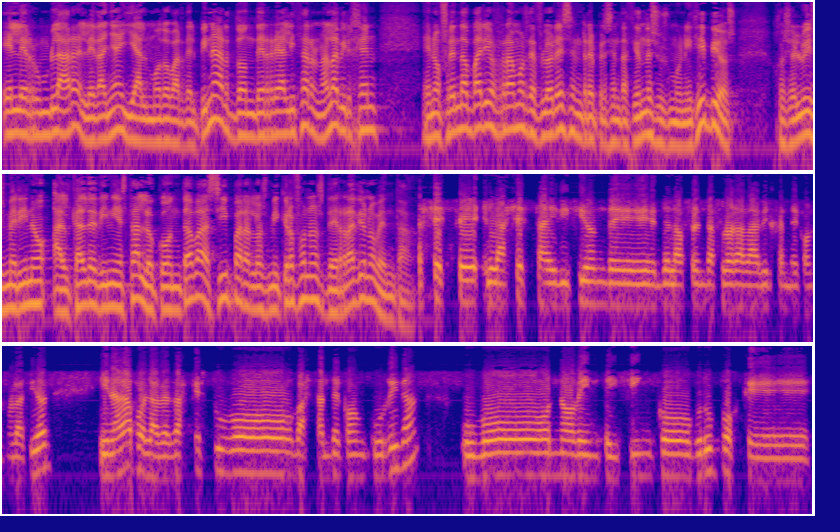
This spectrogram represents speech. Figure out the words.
El Herrumblar, Ledaña y Almodóvar del Pinar, donde realizaron a la Virgen en ofrenda varios ramos de flores en representación de sus municipios. José Luis Merino, alcalde de Iniesta, lo contaba así para los micrófonos de Radio 90. La sexta edición de, la ofrenda floral a la Virgen de Consolación y nada, pues la verdad es que estuvo bastante concurrida. Hubo 95 grupos que,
